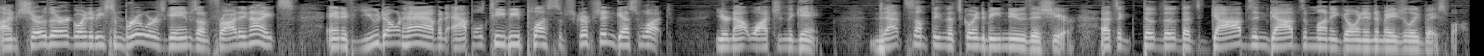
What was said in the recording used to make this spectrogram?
I'm sure there are going to be some Brewers games on Friday nights, and if you don't have an Apple TV Plus subscription, guess what? You're not watching the game. That's something that's going to be new this year. That's a that's gobs and gobs of money going into Major League Baseball.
